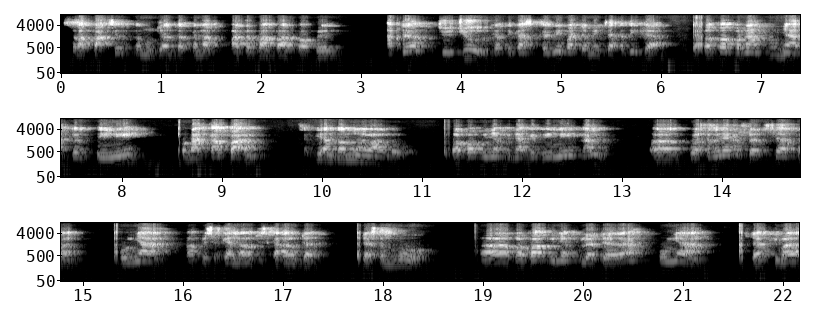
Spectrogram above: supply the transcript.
setelah vaksin kemudian terkena terpapar COVID adalah jujur ketika screening pada meja ketiga. Bapak pernah punya penyakit ini pernah kapan? Sekian tahun yang lalu. Bapak punya penyakit ini kan uh, kan sudah disiapkan. Punya, tapi sekian tahun sekarang sudah sudah sembuh uh, Bapak punya gula darah, punya sudah gimana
